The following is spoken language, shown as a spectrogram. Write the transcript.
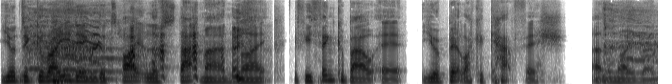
You're degrading the title of stat man. Like, if you think about it, you're a bit like a catfish at the moment.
